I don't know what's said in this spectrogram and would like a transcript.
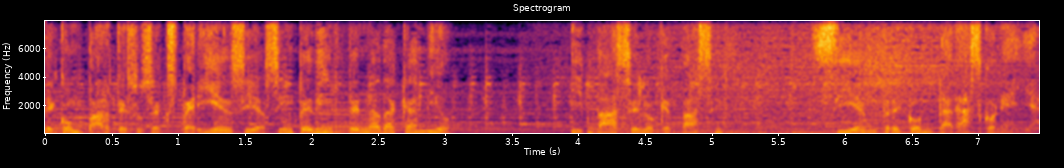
te comparte sus experiencias sin pedirte nada a cambio. Y pase lo que pase, siempre contarás con ella.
